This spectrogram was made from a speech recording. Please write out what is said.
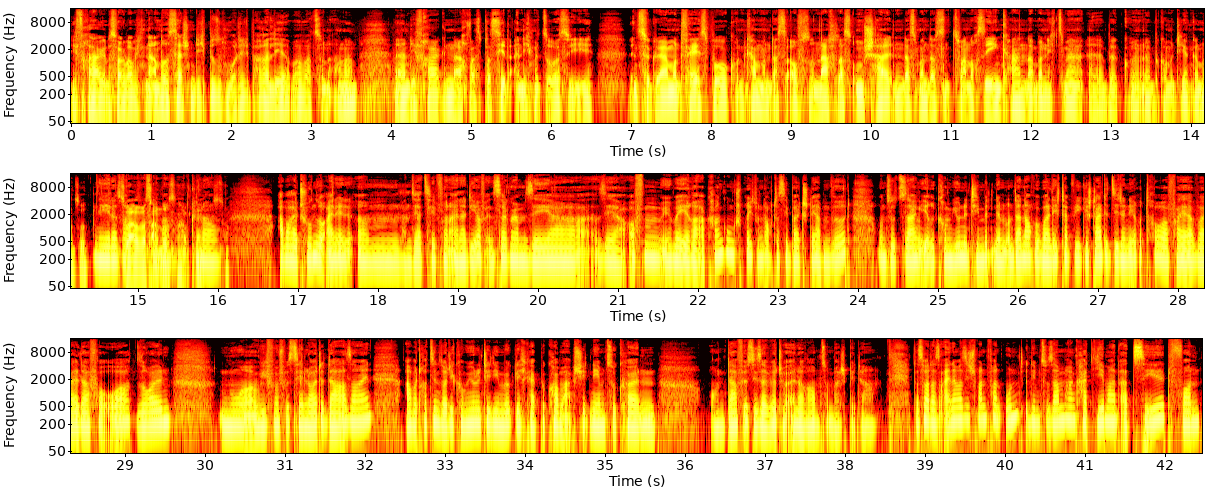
die Frage, das war glaube ich eine andere Session, die ich besuchen wollte, die parallel aber war zu einer anderen. Äh, die Frage nach, was passiert eigentlich mit sowas wie Instagram und Facebook und kann man das auf so Nachlass umschalten, dass man das zwar noch sehen kann, aber nichts mehr äh, be äh, kommentieren kann und so? Nee, das, das war was anderes. Okay, genau aber halt schon so eine, ähm, haben sie erzählt von einer, die auf Instagram sehr, sehr offen über ihre Erkrankung spricht und auch, dass sie bald sterben wird und sozusagen ihre Community mitnimmt und dann auch überlegt hat, wie gestaltet sie denn ihre Trauerfeier, weil da vor Ort sollen nur irgendwie fünf bis zehn Leute da sein, aber trotzdem soll die Community die Möglichkeit bekommen, Abschied nehmen zu können. Und dafür ist dieser virtuelle Raum zum Beispiel da. Das war das eine, was ich spannend fand. Und in dem Zusammenhang hat jemand erzählt von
